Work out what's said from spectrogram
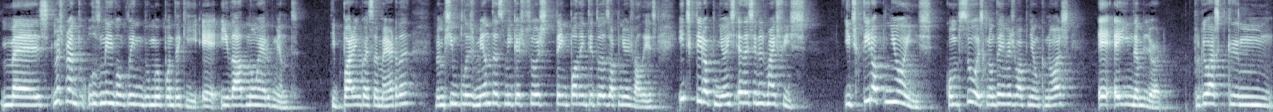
Mas, mas pronto, resumindo e concluindo do meu ponto aqui, é idade não é argumento. Tipo, parem com essa merda Vamos simplesmente assumir que as pessoas têm, podem ter todas as opiniões válidas. E discutir opiniões é das cenas mais fixes. E discutir opiniões com pessoas que não têm a mesma opinião que nós é ainda melhor. Porque eu acho que, hum,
